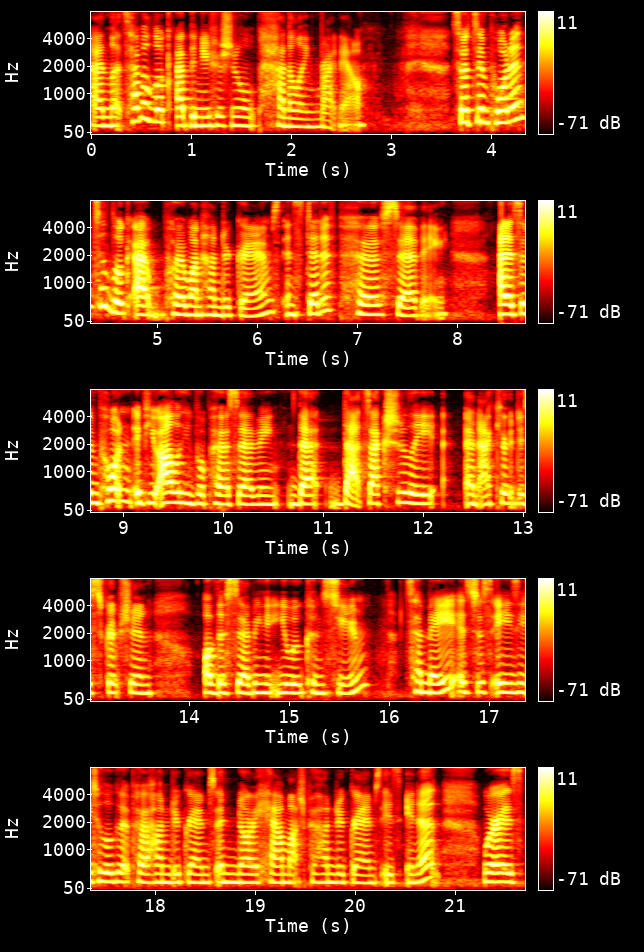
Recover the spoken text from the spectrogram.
and let's have a look at the nutritional paneling right now. So it's important to look at per 100 grams instead of per serving. And it's important if you are looking for per serving that that's actually an accurate description of the serving that you would consume. To me, it's just easy to look at per 100 grams and know how much per 100 grams is in it. Whereas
